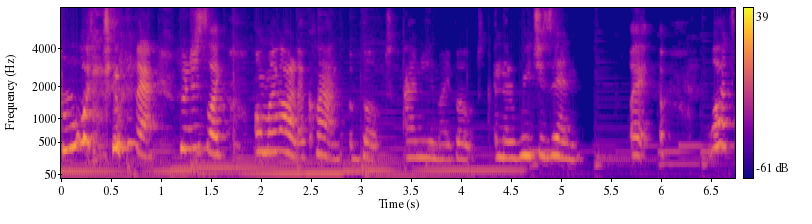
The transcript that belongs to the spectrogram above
who would do that? Who just like, oh my god, a clown, a boat, I need my boat, and then reaches in, like, what?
